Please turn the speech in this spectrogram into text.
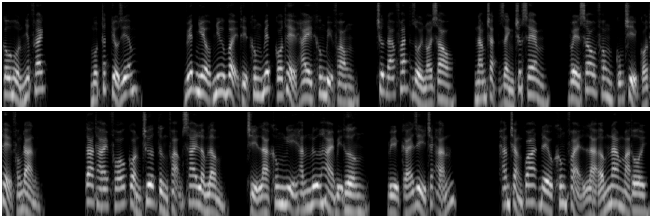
câu hồn nhất phách. Một thất tiểu diễm. Viết nhiều như vậy thì không biết có thể hay không bị phòng, trước đã phát rồi nói sau, nắm chặt dành trước xem, về sau phong cũng chỉ có thể phong đàn. Ta thái phó còn chưa từng phạm sai lầm lầm, chỉ là không nghĩ hắn nữ hài bị thương, vì cái gì trách hắn. Hắn chẳng qua đều không phải là ấm nam mà thôi,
